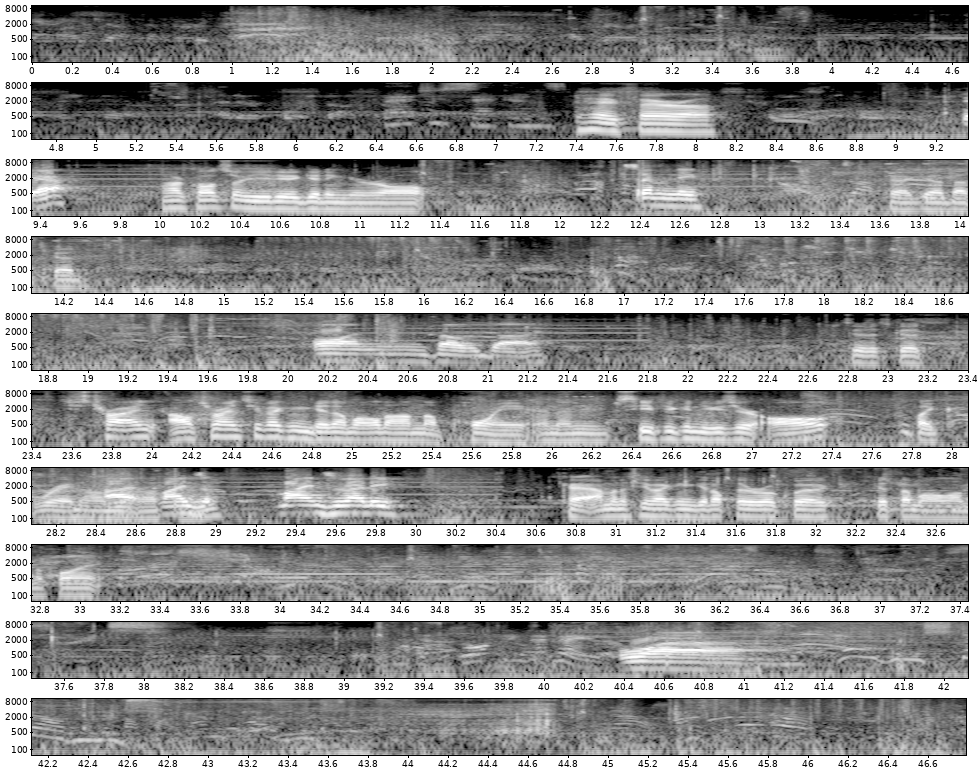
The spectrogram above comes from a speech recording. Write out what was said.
Thirty seconds. Hey, Pharah. Yeah? How close are you to getting your ult? 70. Okay, good, that's good. On Bella guy. Dude, it's good. Just try and, I'll try and see if I can get them all on the point, and then see if you can use your ult, like, right on Alright, mine's, thing. mine's ready. Okay, I'm gonna see if I can get up there real quick, get them all on the point. Wow.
